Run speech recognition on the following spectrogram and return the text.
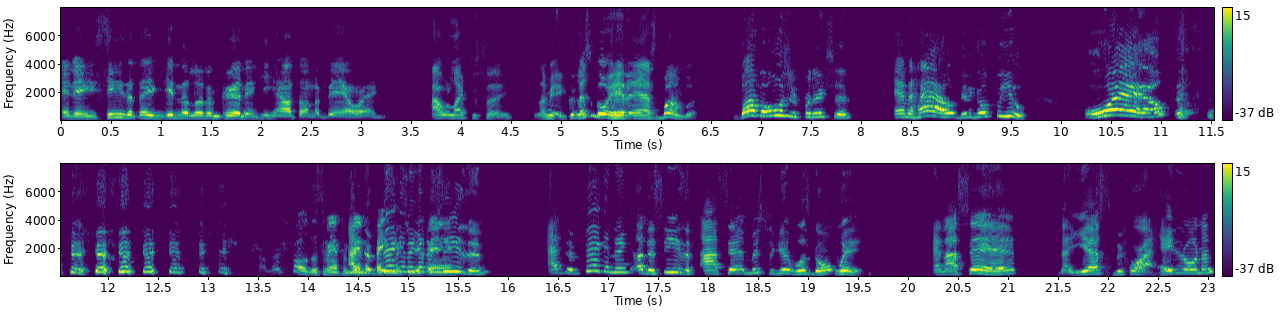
And then he sees that they're getting a little good and he hopped on the bandwagon. I would like to say, let me let's go ahead and ask Bumba. Bumba, what was your prediction, and how did it go for you? Well, expose this man for at being the a fake beginning Michigan of the fan. season, at the beginning of the season, I said Michigan was going to win. And I said that yes, before I hated on them,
